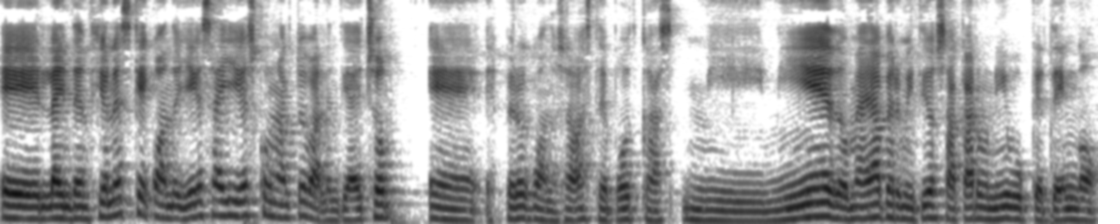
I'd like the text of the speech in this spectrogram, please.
eh, la intención es que cuando llegues ahí llegues con un acto de valentía, de hecho, eh, espero que cuando salga este podcast mi miedo me haya permitido sacar un ebook que tengo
